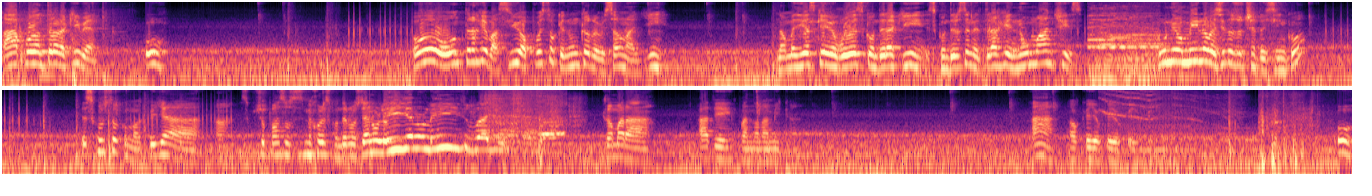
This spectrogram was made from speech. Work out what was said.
Ah, puedo entrar aquí, bien. Uh. Oh, un traje vacío. Apuesto que nunca revisaron allí. No me digas que me voy a esconder aquí. Esconderse en el traje, no manches. Junio 1985. Es justo como aquella... Ah, escucho pasos, es mejor escondernos. Ya no leí, ya no leí, rayo. Cámara AD panorámica. Ah, ok, ok, ok, ok. Uh.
